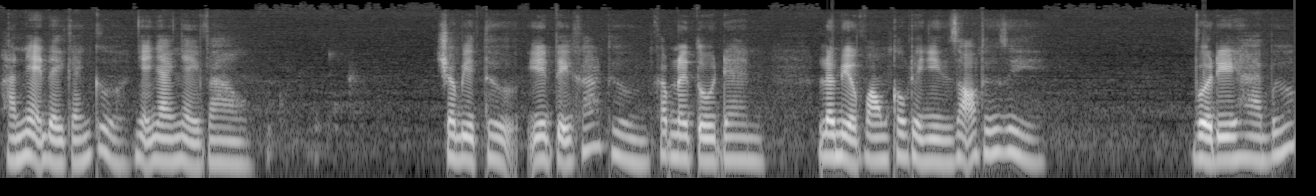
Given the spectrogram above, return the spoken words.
Hắn nhẹ đẩy cánh cửa, nhẹ nhàng nhảy vào. Trong biệt thự, yên tĩnh khác thường, Khắp nơi tối đen. Lâm Hiểu Phong không thể nhìn rõ thứ gì. Vừa đi hai bước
